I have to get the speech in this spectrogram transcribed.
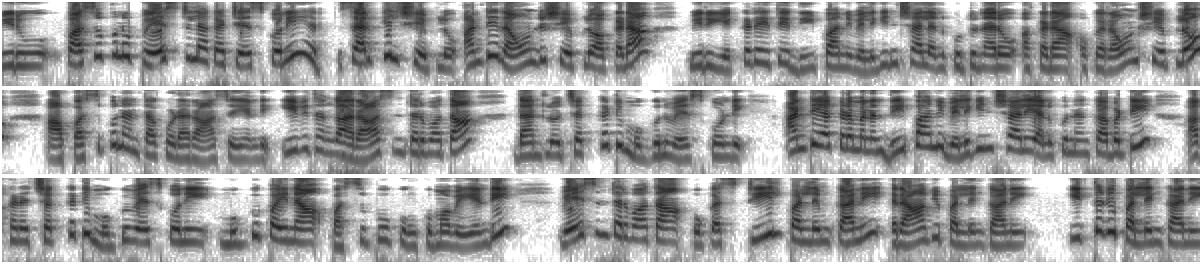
మీరు పసుపును పేస్ట్ లాగా చేసుకొని సర్కిల్ షేప్లో అంటే రౌండ్ షేప్లో అక్కడ మీరు ఎక్కడైతే దీపాన్ని వెలిగించాలనుకుంటున్నారో అక్కడ ఒక రౌండ్ షేప్లో ఆ పసుపునంతా కూడా రాసేయండి. ఈ విధంగా రాసిన తర్వాత దాంట్లో చక్కటి ముగ్గును వేసుకోండి. అంటే అక్కడ మనం దీపాన్ని వెలిగించాలి అనుకున్నాం కాబట్టి అక్కడ చక్కటి ముగ్గు వేసుకొని ముగ్గు పైన పసుపు కుంకుమ వేయండి. వేసిన తర్వాత ఒక స్టీల్ పళ్ళెం కానీ రాగి పళ్ళెం కానీ ఇత్తడి పళ్ళెం కానీ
